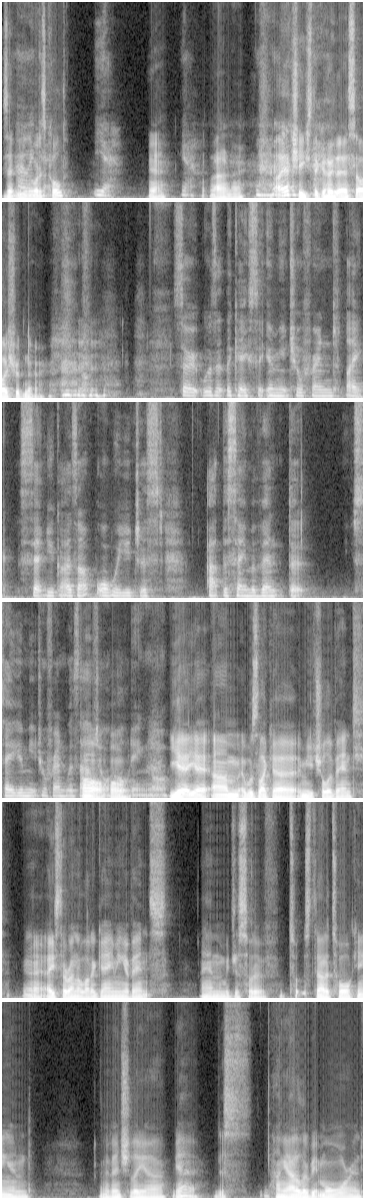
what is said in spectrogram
Is that Oh, what it's called? Yeah. Yeah. Yeah. I don't know. I actually used to go there, so I should know. So was it the case that your mutual friend like set you guys up or were you just at the same event that say your mutual friend was at Oh, or oh. holding or Yeah, yeah. Um, it was like a, a mutual event. Uh, I used to run a lot of gaming events, and we just sort of t- started talking, and and eventually, uh, yeah, just hung out a little bit more, and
